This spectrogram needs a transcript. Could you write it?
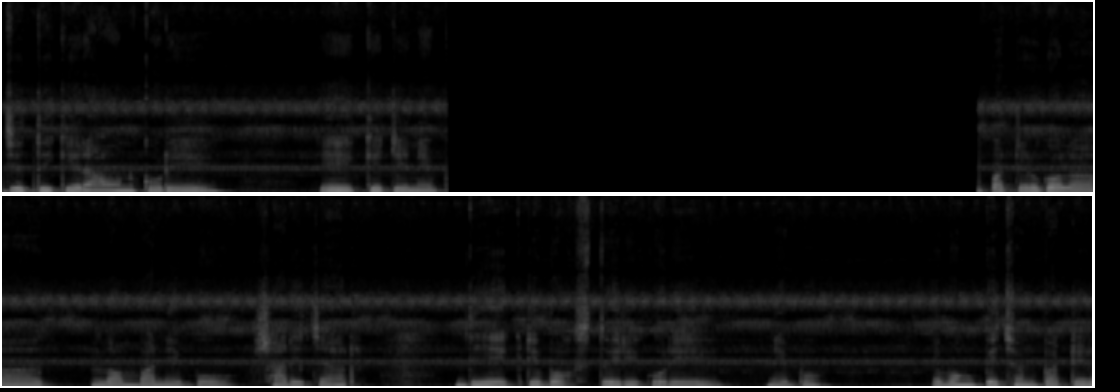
যেদিকে রাউন্ড করে এ কেটে নেব। পাটের গলা লম্বা নেব, সাড়ে চার দিয়ে একটি বক্স তৈরি করে নেব। এবং পেছন পাটের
